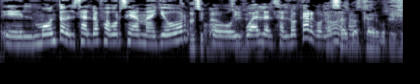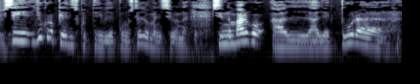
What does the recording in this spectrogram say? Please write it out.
el monto del saldo a favor sea mayor Ah, o igual al saldo a cargo, ¿no? al saldo Ajá. a cargo. Sí, yo creo que es discutible, como usted lo menciona. Sin embargo, a la lectura,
